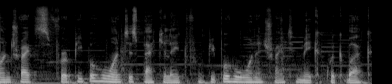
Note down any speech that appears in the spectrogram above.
contracts for people who want to speculate, for people who want to try to make a quick buck,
